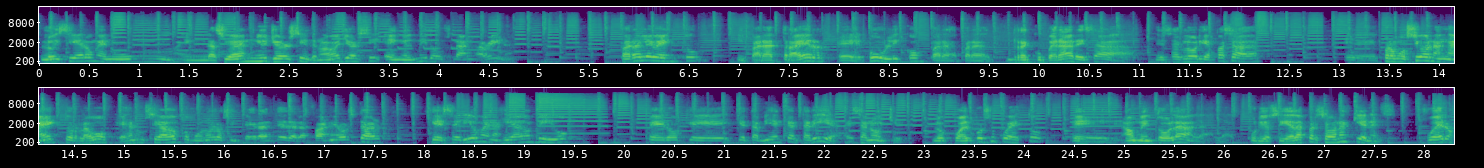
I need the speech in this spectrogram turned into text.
lo hicieron en, un, en la ciudad de New Jersey, de Nueva Jersey, en el Middlesland Arena. Para el evento y para atraer eh, público, para, para recuperar esa, esa gloria pasada, eh, promocionan a Héctor Lavoe, es anunciado como uno de los integrantes de la Fania All Star, que sería homenajeado en vivo pero que, que, también cantaría esa noche, lo cual por supuesto eh, aumentó la, la, curiosidad de las personas quienes fueron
